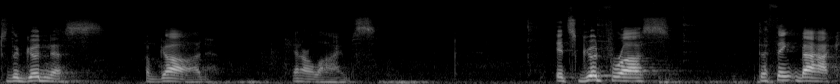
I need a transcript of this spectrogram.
to the goodness of God in our lives. It's good for us to think back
